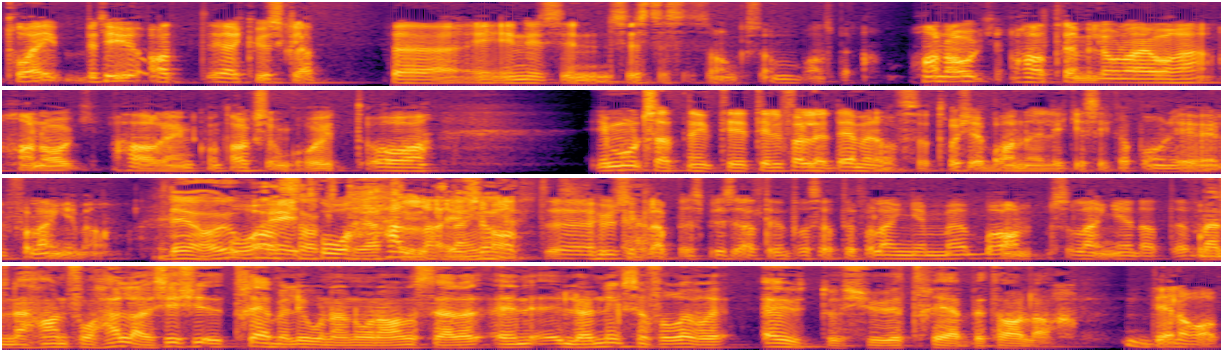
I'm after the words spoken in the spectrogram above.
tror jeg, bety at Erik Huseklepp inne i sin siste sesong som Brann-spiller. Han òg har tre millioner i året. Han òg har en kontrakt som går ut. og i motsetning til tilfellet Demidov, så tror ikke Brann er like sikker på om de vil forlenge med han. Det har jo Og bare jeg sagt tror heller ikke lenge. at eh, Huseklepp er spesielt interessert i å forlenge med Brann, så lenge dette er Men han får heller ikke tre millioner noen andre steder. En lønning som for øvrig Auto23 betaler. deler av.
